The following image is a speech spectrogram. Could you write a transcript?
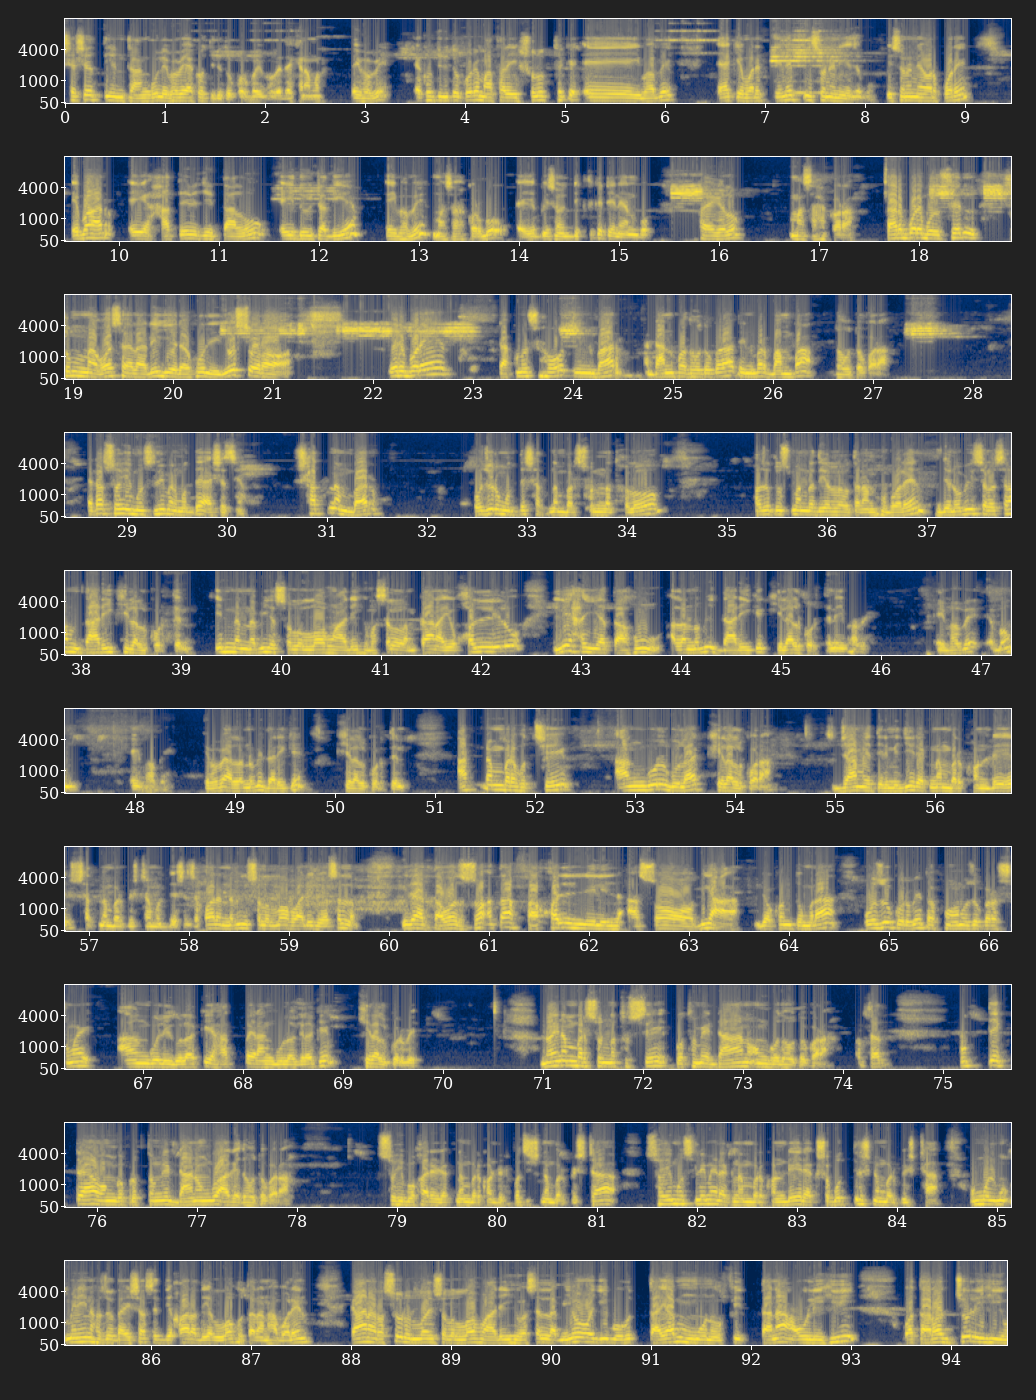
শেষের তিনটা আঙ্গুল এভাবে একত্রিত করব, এইভাবে দেখেন আমার। এইভাবে একত্রিত করে মাথার এই শুরু থেকে এইভাবে একেবারে টেনে পিছনে নিয়ে যাব। পিছনে নেওয়ার পরে এবার এই হাতের যে তালু, এই দুইটা দিয়ে এইভাবে মাসাহ করব। এই পিছনের দিক থেকে টেনে আনব। হয়ে গেল মাসাহ করা। তারপরে বলছেন, সুম্মা গসালা রিজরাহুল ইউসরা এরপরে টাকনু সহ তিনবার ডান পা ধৌত করা, তিনবার বাম পা ধৌত করা। এটা সহি মুসলিমের মধ্যে এসেছে। সাত নাম্বার অজুর মধ্যে সাত নাম্বার সুন্নাত হলো। হযরত উসমান রাদিয়াল্লাহু তাআলা আনহু বলেন যে, নবী আলাইহি সাল্লাম দাড়ি খিলাল করতেন। ইন্নান নবী সাল্লাল্লাহু আলাইহি ওয়াসাল্লাম কানা ইউখাল্লিলু লিহাইয়াতাহু আল্লাহ নবী দাড়িকে খিলাল করতেন এইভাবে। এইভাবে এবং এইভাবে। এভাবে আল্লাহ নবী দাড়িকে খিলাল করতেন। আট নাম্বার হচ্ছে আঙ্গুলগুলা খেলাল করা। জামে তিরমিজির এক নম্বর খণ্ডের সাত নম্বর পৃষ্ঠার মধ্যে এসেছে قال النبي صلى الله عليه وسلم اذا توضأت فخلل الاصابع যখন তোমরা ওযু করবে তখন ওযু করার সময় আঙ্গুলিগুলাকে হাত পায়ের আঙ্গুলগুলাকে খেলাল করবে নয় নম্বর সুন্নাত হচ্ছে প্রথমে ডান অঙ্গ ধৌত করা অর্থাৎ প্রত্যেকটা অঙ্গ প্রত্যঙ্গের ডান অঙ্গ আগে ধৌত করা সহি বোখারের এক নম্বর খণ্ডের পঁচিশ নম্বর পৃষ্ঠা, সহি মুসলিমের এক নম্বর খণ্ডের একশো বত্রিশ নম্বর পৃষ্ঠা। উম্মুল মুমিনিন হযরত আয়েশা সিদ্দিকা রাদিয়াল্লাহু তাআলা আনহা বলেন, কানা রাসূলুল্লাহ সাল্লাল্লাহু আলাইহি ওয়াসাল্লাম ইউজিবুহু তায়াম্মুনু ফি তানাউলিহি এমনকি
